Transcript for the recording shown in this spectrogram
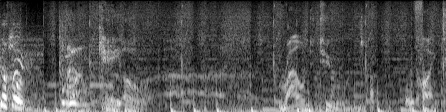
죽였어 KO Round 2 Fight.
